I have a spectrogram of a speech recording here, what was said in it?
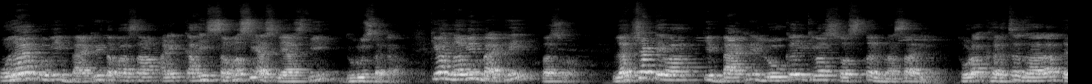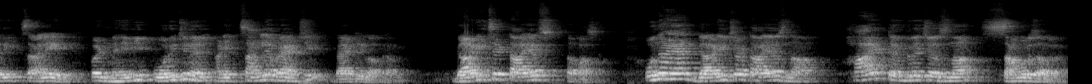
उन्हाळ्यापूर्वी बॅटरी तपासा आणि काही समस्या असल्यास ती दुरुस्त करा किंवा नवीन बॅटरी बसवा. लक्षात ठेवा की बॅटरी लोकल किंवा स्वस्त नसावी. थोडा खर्च झाला तरी चालेल पण नेहमी ओरिजिनल आणि चांगल्या ब्रँडची बॅटरी वापरावी. गाडीचे टायर्स तपासा. उन्हाळ्यात गाडीच्या टायर्सना हाय टेम्परेचर्सना सामोरं जावं लागतं.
